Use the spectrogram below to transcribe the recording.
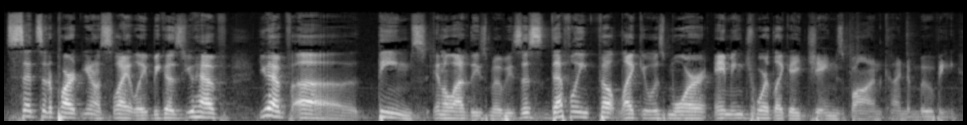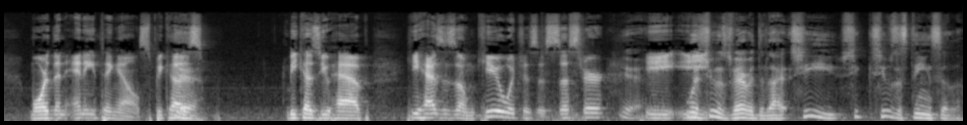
sets it apart, you know, slightly because you have you have uh, themes in a lot of these movies. This definitely felt like it was more aiming toward like a James Bond kind of movie more than anything else because Yeah. because you have he has his own Q, which is his sister. Yeah. He, he well, she was very delighted. She she she was a steam sealer.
